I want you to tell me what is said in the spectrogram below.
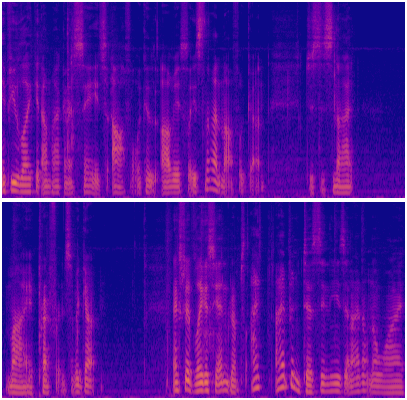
If you like it, I'm not gonna say it's awful because obviously it's not an awful gun. Just it's not my preference of a gun. Next we have Legacy Engrams. I I've been testing these and I don't know why.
